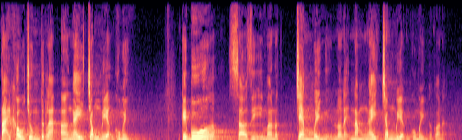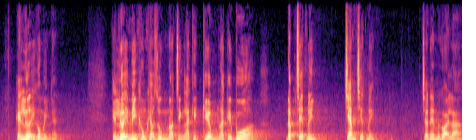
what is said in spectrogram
tại khẩu trung tức là ở ngay trong miệng của mình. Cái búa sở dĩ mà nó chém mình, nó lại nằm ngay trong miệng của mình các con ạ. Cái lưỡi của mình này cái lưỡi mình không khéo dùng, nó chính là cái kiếm, là cái búa đập chết mình chém chết mình. Cho nên mới gọi là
